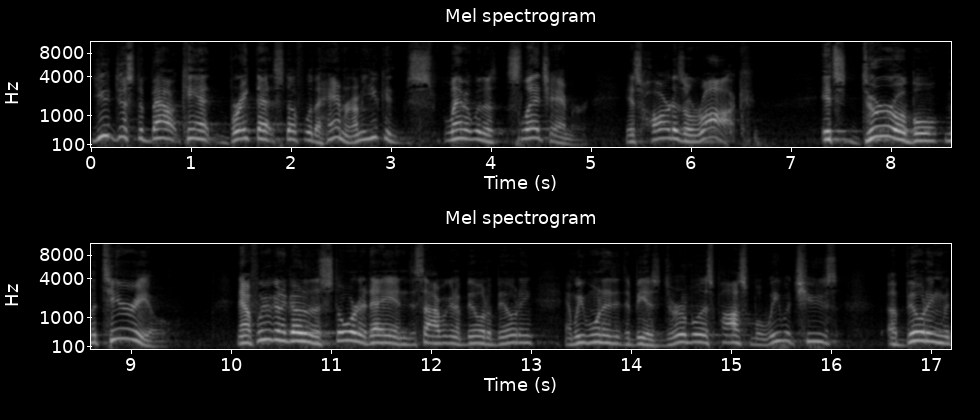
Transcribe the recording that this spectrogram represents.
you just about can't break that stuff with a hammer. I mean, you can slam it with a sledgehammer. It's hard as a rock, it's durable material. Now, if we were going to go to the store today and decide we're going to build a building and we wanted it to be as durable as possible, we would choose a building,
